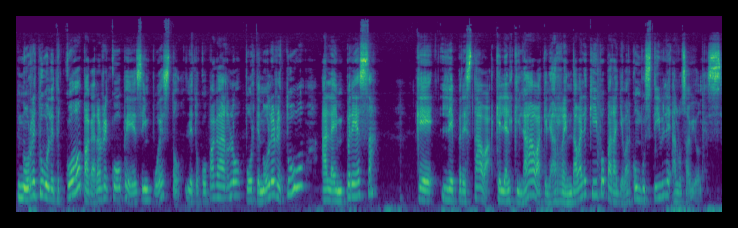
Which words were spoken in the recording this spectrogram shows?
no retuvo, le tocó pagar a Recope ese impuesto, le tocó pagarlo porque no le retuvo a la empresa que le prestaba, que le alquilaba, que le arrendaba el equipo para llevar combustible a los aviones.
